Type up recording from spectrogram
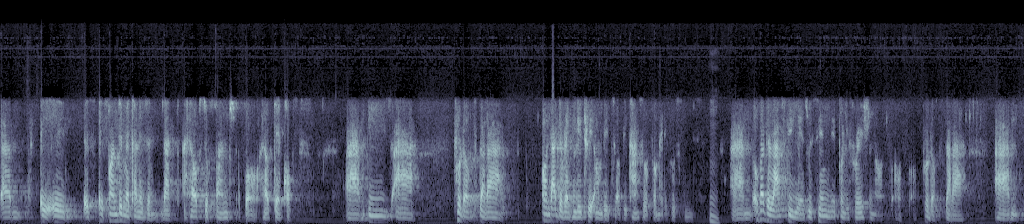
um, a, funding mechanism that helps to fund for healthcare costs. Um, these are products that are under the regulatory ambit of the Council for Medical Schemes. Mm. And over the last few years, we've seen the proliferation of, of, of products that are um,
